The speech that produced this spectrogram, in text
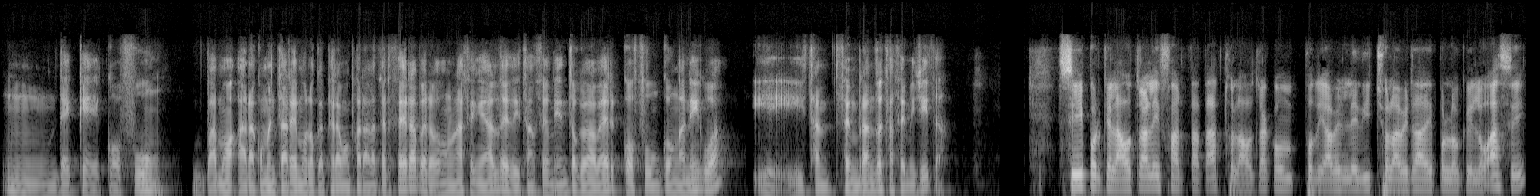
mm, de que Kofun, vamos, ahora comentaremos lo que esperamos para la tercera, pero es una señal de distanciamiento que va a haber Kofun con Anigua y, y están sembrando esta semillita. Sí, porque la otra le falta tacto, la otra podría haberle dicho la verdad de por lo que lo hace.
